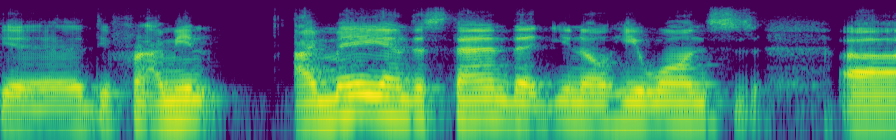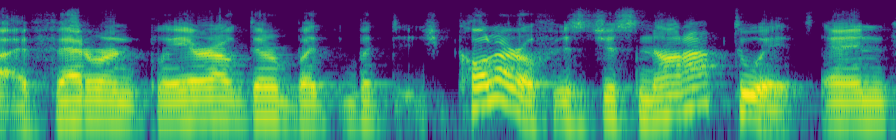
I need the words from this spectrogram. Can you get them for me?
uh, different. I mean, I may understand that you know he wants uh, a veteran player out there, but but Kolarov is just not up to it. And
